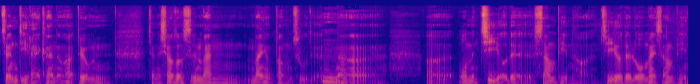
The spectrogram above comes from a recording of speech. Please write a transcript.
整体来看的话，对我们整个销售是蛮蛮有帮助的。那呃，我们既有的商品哈，既有的罗麦商品。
